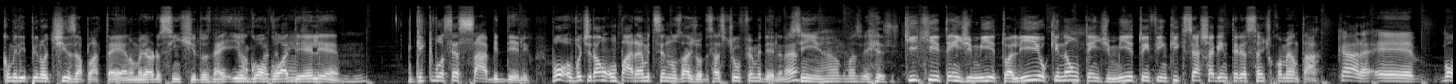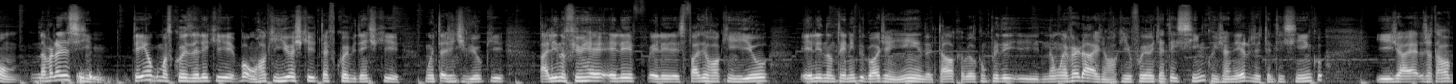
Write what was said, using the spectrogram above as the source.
como ele hipnotiza a plateia, no melhor dos sentidos, né? E Não, o gogó dele... Uhum. O que, que você sabe dele? Bom, eu vou te dar um, um parâmetro, você nos ajuda. Você assistiu o filme dele, né? Sim, algumas vezes. O que, que tem de mito ali, o que não tem de mito, enfim, o que, que você acharia interessante comentar? Cara, é. Bom, na verdade, assim, tem algumas coisas ali que. Bom, Rock in Rio acho que até ficou evidente que muita gente viu que ali no filme ele, eles fazem o Rock in Rio, ele não tem nem bigode ainda e tal, cabelo comprido, e não é verdade, né? O Rock in Rio foi em 85, em janeiro de 85, e já, já tava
